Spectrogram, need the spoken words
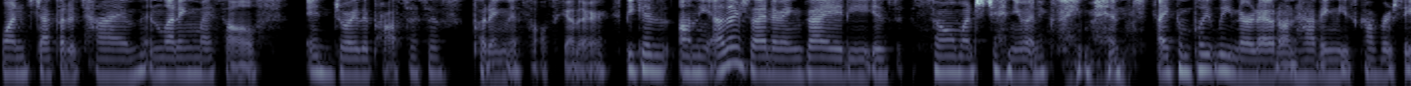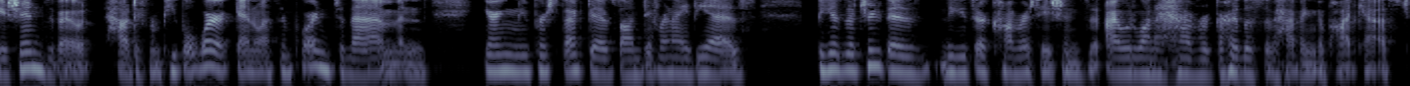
one step at a time and letting myself enjoy the process of putting this all together. Because on the other side of anxiety is so much genuine excitement. I completely nerd out on having these conversations about how different people work and what's important to them and hearing new perspectives on different ideas. Because the truth is, these are conversations that I would want to have regardless of having the podcast.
